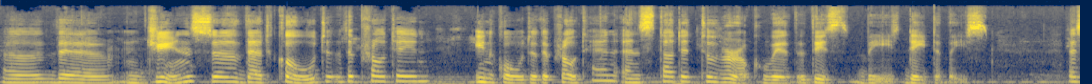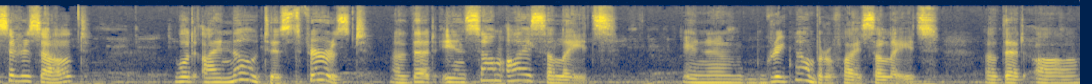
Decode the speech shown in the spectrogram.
the genes uh, that code the protein, encode the protein, and started to work with this base database. As a result, what I noticed first that in some isolates, in a great number of isolates uh, that are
